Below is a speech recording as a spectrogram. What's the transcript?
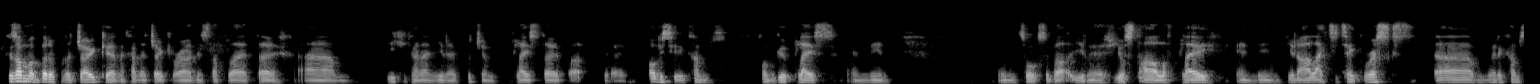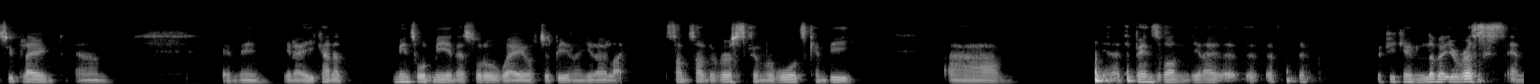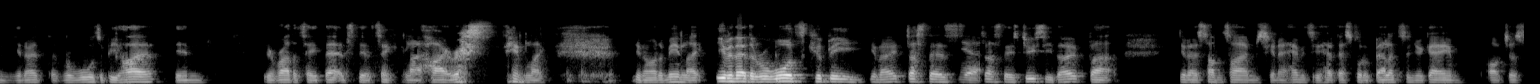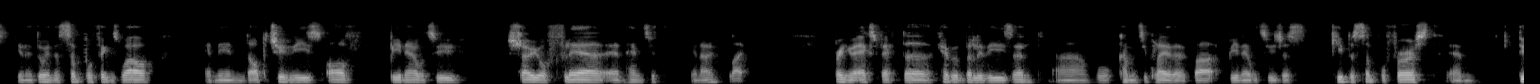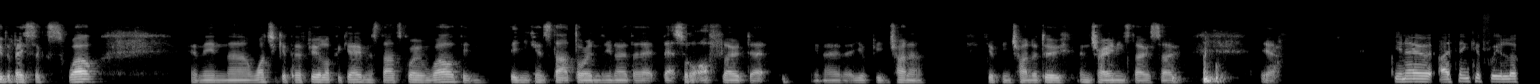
because I'm a bit of a joker and I kind of joke around and stuff like that though. Um, he can kind of you know put you in place though, but you know, obviously it comes from a good place, and then when he talks about you know your style of play, and then you know I like to take risks um, when it comes to playing, um, and then you know he kind of mentored me in that sort of way of just being you know like sometimes the risks and rewards can be um, you know it depends on you know if, if, if you can limit your risks and you know the rewards will be higher then you'd rather take that instead of taking like high risks than like you know what I mean like even though the rewards could be you know just as yeah. just as juicy though but you know sometimes you know having to have that sort of balance in your game of just you know doing the simple things well and then the opportunities of being able to show your flair and having to you know like bring your X factor capabilities in uh, will come into play though but being able to just keep it simple first and do the basics well and then uh, once you get the feel of the game and starts going well then then you can start throwing you know that that sort of offload that you know that you've been trying to you've been trying to do in trainings though. So yeah. You know, I think if we look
